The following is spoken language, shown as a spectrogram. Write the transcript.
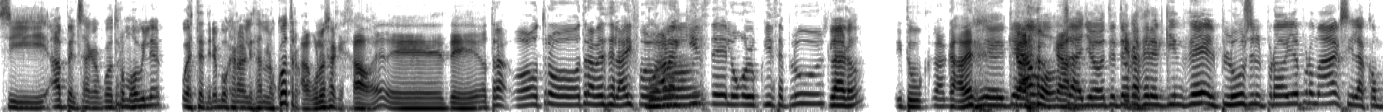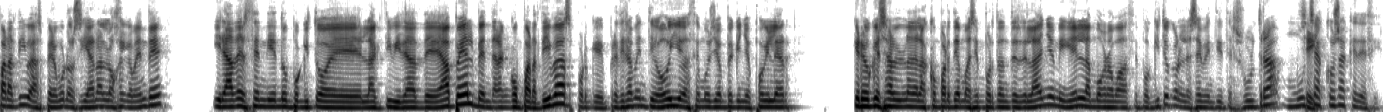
Si Apple saca cuatro móviles, pues tendremos que analizar los cuatro. Algunos se ha quejado, ¿eh? De, de otra, otro, otra vez el iPhone, Bueno, ahora el 15, luego el 15 Plus. Claro. Y tú, a ver. Eh, ¿Qué hago? claro. O sea, yo te tengo que hacer el 15, el Plus, el Pro y el Pro Max y las comparativas. Pero bueno, si ahora, lógicamente, irá descendiendo un poquito eh, la actividad de Apple, vendrán comparativas, porque precisamente hoy hacemos ya un pequeño spoiler. Creo que es una de las comparativas más importantes del año. Miguel, la hemos grabado hace poquito con el S23 Ultra. Muchas Sí. cosas que decir.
